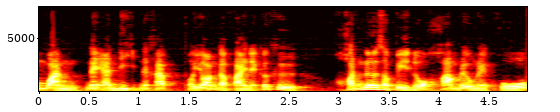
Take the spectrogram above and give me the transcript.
M1 ในอดีตนะครับ พอย้อนกลับไปเนี่ยก็คือคอนเนอร์สปีดหรือว่าความเร็วในโค้ง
